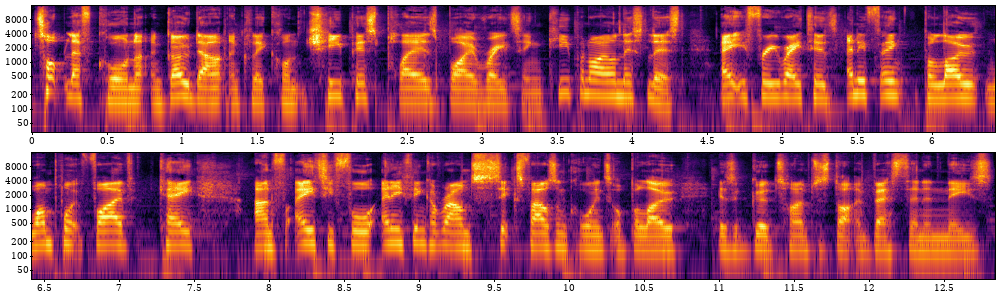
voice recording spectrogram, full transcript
top left corner and go down and click on cheapest players by rating. Keep an eye on this list. 83 rated, anything below 1.5k and for 84 anything around 6000 coins or below is a good time to start investing in these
